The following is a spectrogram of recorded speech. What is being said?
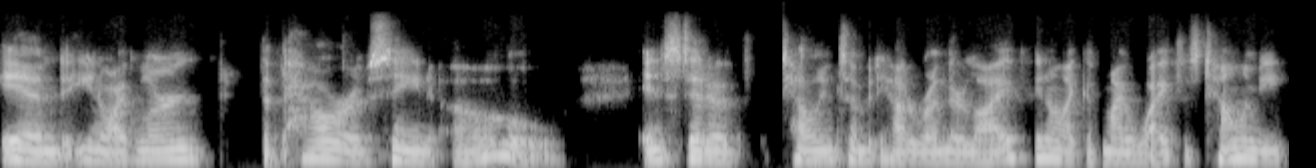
and, you know, I've learned the power of saying, oh, instead of telling somebody how to run their life you know like if my wife is telling me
